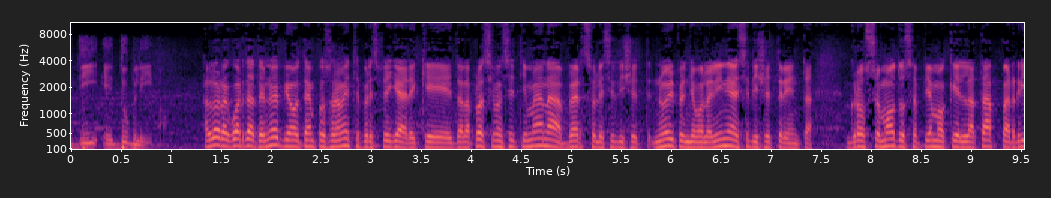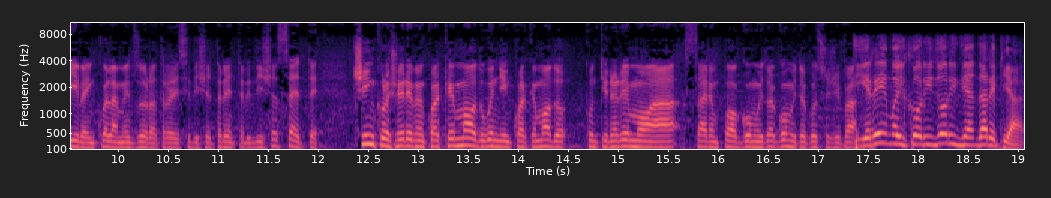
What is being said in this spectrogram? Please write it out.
di Dublino. Allora, guardate, noi abbiamo tempo solamente per spiegare che dalla prossima settimana verso le 16, noi prendiamo la linea alle 16.30. Grosso modo sappiamo che la tappa arriva in quella mezz'ora tra le 16.30 e le 17. Ci incroceremo in qualche modo, quindi in qualche modo continueremo a stare un po' a gomito a gomito. Questo ci fa. Diremo ai corridori di andare piano.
